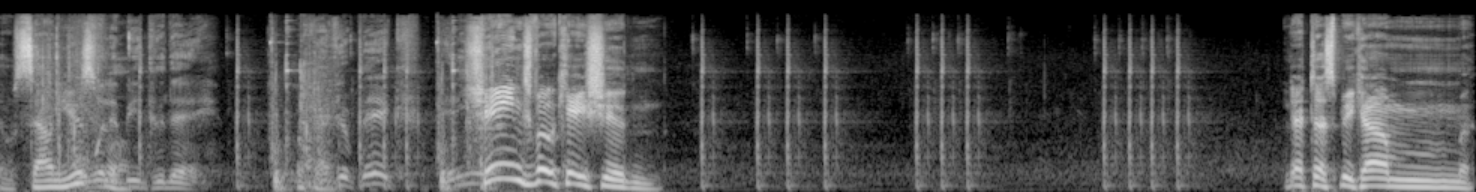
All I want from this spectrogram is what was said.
Those sound What will useful. it be today? Have your pick. Change vocation. Let us become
